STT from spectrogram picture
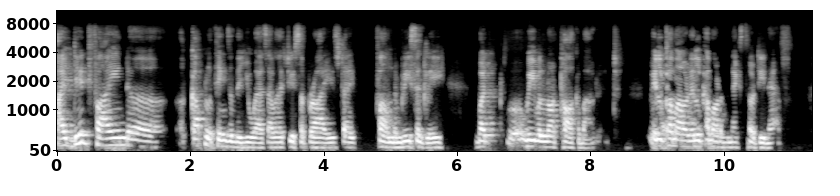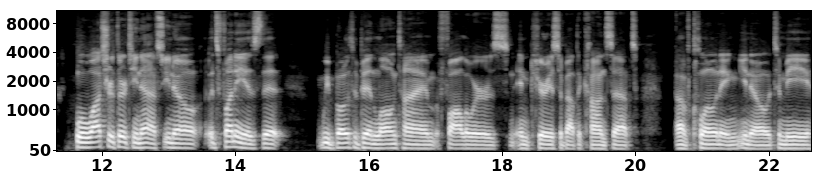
I did find uh, a couple of things in the US. I was actually surprised. I found them recently, but we will not talk about it. It'll come out. It'll come out in the next 13F. Well, watch your 13Fs. You know, it's funny is that we both have been longtime followers and curious about the concept of cloning, you know, to me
